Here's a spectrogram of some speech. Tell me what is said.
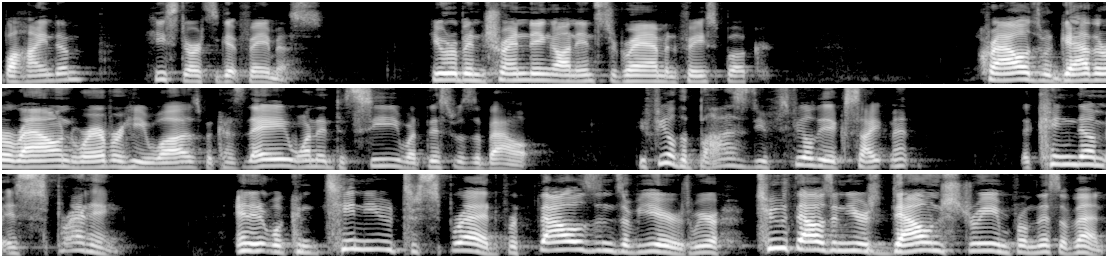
behind him, he starts to get famous. He would have been trending on Instagram and Facebook. Crowds would gather around wherever he was because they wanted to see what this was about. Do you feel the buzz? Do you feel the excitement? The kingdom is spreading and it will continue to spread for thousands of years. We are 2,000 years downstream from this event.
